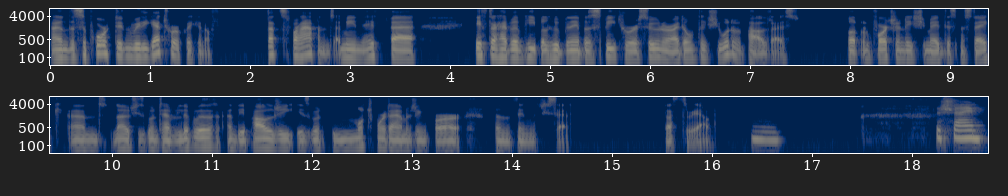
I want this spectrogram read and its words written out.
and the support didn't really get to her quick enough. That's what happened. I mean, if uh, if there had been people who'd been able to speak to her sooner, I don't think she would have apologized. But unfortunately, she made this mistake, and now she's going to have to live with it. And the apology is going to be much more damaging for her than the thing that she said. That's the reality. Mm. The shame.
